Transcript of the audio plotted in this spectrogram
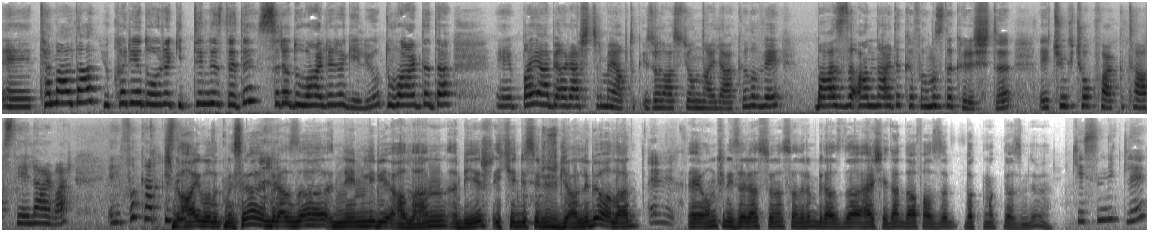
E, temelden yukarıya doğru gittiğimizde de sıra duvarlara geliyor. Duvarda da e, bayağı bir araştırma yaptık izolasyonla alakalı ve bazı anlarda kafamız da karıştı. E, çünkü çok farklı tavsiyeler var. E, fakat bizim... Şimdi Ayvalık mesela biraz daha nemli bir alan bir. ikincisi rüzgarlı bir alan. Evet. E, onun için izolasyona sanırım biraz daha her şeyden daha fazla bakmak lazım değil mi? Kesinlikle.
